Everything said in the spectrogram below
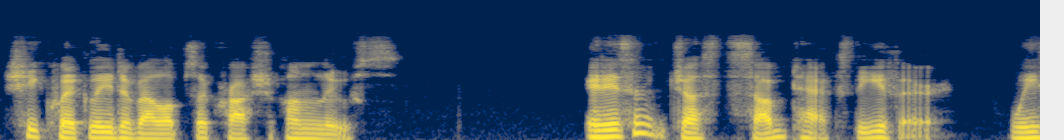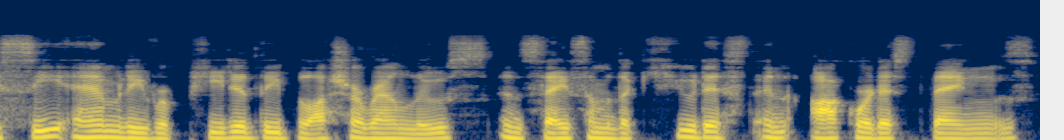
she quickly develops a crush on Luz. It isn't just subtext either. We see Amity repeatedly blush around Luz and say some of the cutest and awkwardest things.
